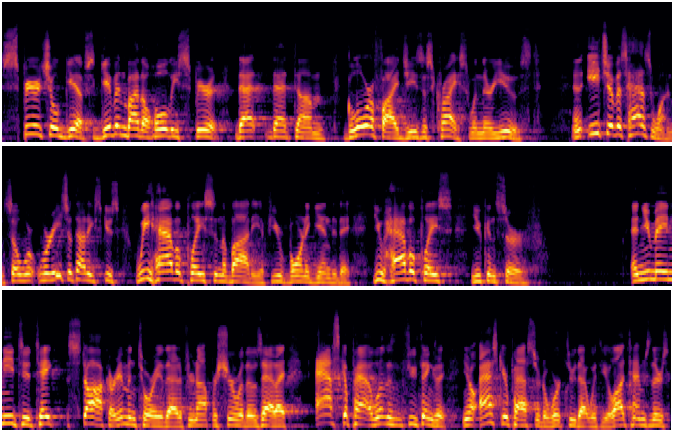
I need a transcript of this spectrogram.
spiritual gifts given by the Holy Spirit that, that um, glorify Jesus Christ when they're used. And each of us has one. So we're, we're, each without excuse. We have a place in the body if you're born again today. You have a place you can serve. And you may need to take stock or inventory of that if you're not for sure where those at. I ask a pastor, one of the few things, that, you know, ask your pastor to work through that with you. A lot of times there's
